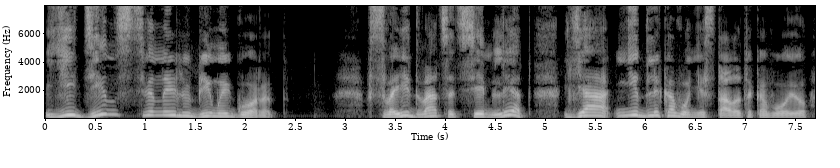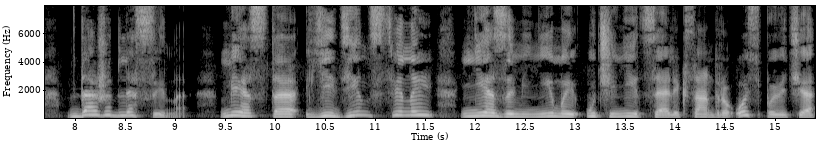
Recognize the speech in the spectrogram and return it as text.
единственный любимый город. В свои 27 лет я ни для кого не стала таковою, даже для сына. Место единственной незаменимой ученицы Александра Осиповича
